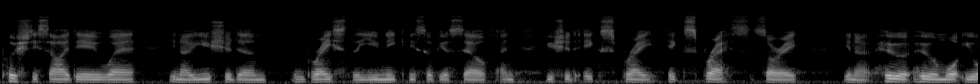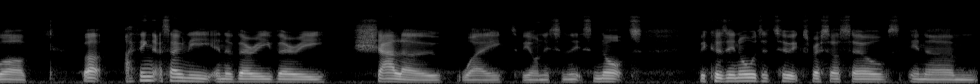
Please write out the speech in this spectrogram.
push this idea where you know you should um, embrace the uniqueness of yourself and you should express express sorry you know who who and what you are. But I think that's only in a very very shallow way, to be honest, and it's not because in order to express ourselves in um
